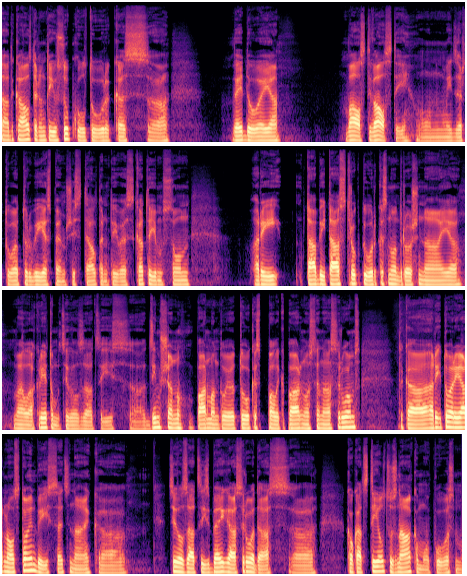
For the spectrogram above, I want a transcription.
tāda kā alternatīva subkultūra, kas uh, veidoja valsti valstī. Līdz ar to tur bija iespējams šis alternatīvais skatījums. Arī tā bija tā struktūra, kas nodrošināja vēlāk rietumu civilizācijas dzimšanu, pārmantojot to, kas palika pāri no senās Romas. Arī to arī Arnolds Toinbijs secināja, ka civilizācijas beigās radās kaut kāds tilts uz nākamo posmu,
